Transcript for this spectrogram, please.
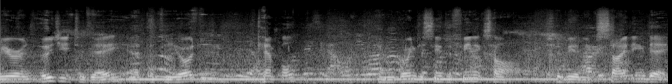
We are in Uji today at the Byodoin Temple and we're going to see the Phoenix Hall. It should be an exciting day.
